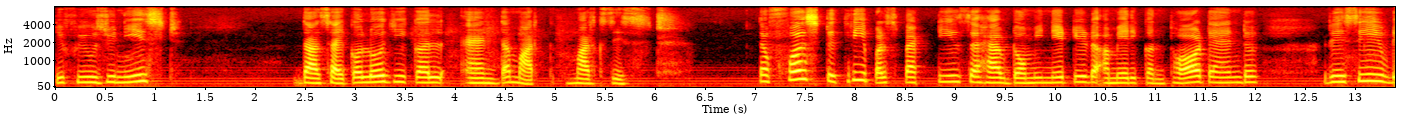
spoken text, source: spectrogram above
diffusionist, the psychological, and the Marxist. The first three perspectives have dominated American thought and received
